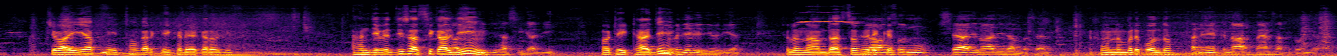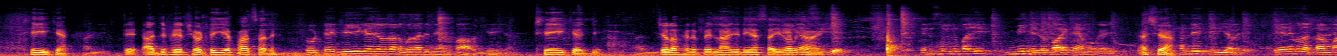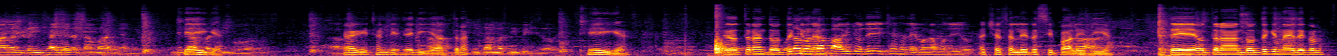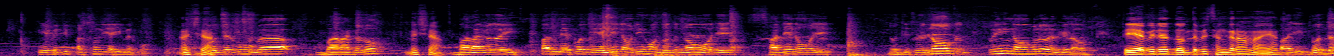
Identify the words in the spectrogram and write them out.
ਚਵਾਈ ਆਪਣੀ ਇੱਥੋਂ ਕਰਕੇ ਖੜਿਆ ਕਰੋ ਜੀ। ਹਾਂਜੀ ਵੀਰ ਜੀ ਸਤਿ ਸ਼੍ਰੀ ਅਕਾਲ ਜੀ। ਜੀ ਸਤਿ ਸ਼੍ਰੀ ਅਕਾਲ ਜੀ। ਹੋ ਠੀਕ ਠਾਕ ਜੀ? ਵਧੀਆ ਵੀਰ ਜੀ ਵਧੀਆ। ਚਲੋ ਨਾਮ ਦੱਸ ਦਿਓ ਫਿਰ ਇੱਕ। ਤੁਹਾਨੂੰ ਸ਼ਾਹ ਜਨਾਜ ਜੀ ਦਾ ਅੰਬਰਸਰ ਫੋਨ ਨੰਬਰ ਬੋਲ ਦਿਓ। 916557 ਠੀਕ ਹੈ। ਹਾਂਜੀ। ਤੇ ਅੱਜ ਫਿਰ ਛੋਟੇ ਹੀ ਆ ਭਾਸਾ ਦੇ ਛੋਟੇ ਠੀਕ ਹੈ ਚਲੋ ਤੁਹਾਨੂੰ ਪਤਾ ਜਿੰਨੇ ਭਾਅ ਵਧੀਆ ਹੀ ਆ। ਠੀਕ ਹੈ ਜੀ। ਚਲੋ ਫਿਰ ਪਹਿਲਾਂ ਜਿਹੜੀ ਆ ਸਾਈਵਾਲ ਗਾਂ ਹੈ। ਇਹਨੂੰ ਸੋਈ ਨੂੰ ਭਾਜੀ ਮਹੀਨੇ ਤੋਂ ਬਾਅਦ ਟਾਈਮ ਹੋ ਗਿਆ ਜੀ। ਅੱਛਾ। ਠੰਡੀ ਤੇਰੀ ਆਵੇ ਇਹਦੇ ਕੋਲ ਲੱਤਾਂ ਮਾਰ ਵਾਲੀ ਕਈ ਸ਼ਾਹੀ ਲੱਤਾਂ ਮਾਰਦੀਆਂ ਨੇ ਠੀਕ ਹੈ। ਹੈਗੀ ਠੰਡੀ ਤੇਰੀ ਆ ਉਤਰਾ ਜਿੱਦਾਂ ਮਰਜ਼ੀ ਪੀਛੀ ਦੋਵੇ ਠੀਕ ਹੈ। ਤੇ ਉਤਰਾ ਦੁੱਧ ਉਹਦਾ ਕਿੰਨਾ? ਪਾ ਕੇ ਚੋਂਦੇ ਇੱਥੇ ਥੱਲੇ ਮੰਗਾ ਪਾਉਂਦੇ ਜੋ ਅੱਛਾ ਥੱਲੇ ਰੱਸੀ ਪਾ ਲਈਦੀ ਆ। ਤੇ ਉਤਰਾ ਦੁੱਧ ਕਿੰਨਾ ਇਹਦੇ ਕੋਲ? ਇਹ ਵੀਰ ਜੀ ਪਰਸੋਂ ਦੀ ਆਈ ਮੇਰੇ ਕੋਲ। ਅੱਛਾ। ਦੁੱਧ ਕੋ ਹੋਊਗਾ 12 ਕਿਲੋ। ਅੱਛਾ। 12 ਕਿਲੋ ਹੀ। ਪਰ ਮੇਰੇ ਕੋਲ ਦੇਰ ਨਹੀਂ ਲਾਉਂਦੀ ਹੁਣ ਦੁੱਧ 9 ਵਜੇ 9:30 ਵਜੇ। ਦੁੱਧ ਦੀ 9 ਤੁਸੀਂ 9 ਕਿਲੋ ਕਰਕੇ ਲਾਓ। ਤੇ ਇਹ ਵੀ ਤਾਂ ਦੁੱਧ ਵੀ ਸੰਘਣਾ ਹੋਣਾ ਆ। ਭਾਜੀ ਦੁੱਧ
